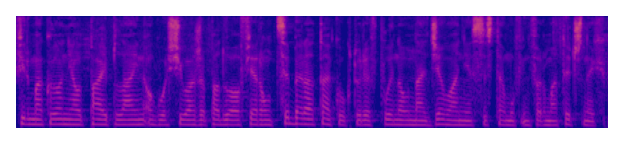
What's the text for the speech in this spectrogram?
Firma Colonial Pipeline ogłosiła, że padła ofiarą cyberataku, który wpłynął na działanie systemów informatycznych.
